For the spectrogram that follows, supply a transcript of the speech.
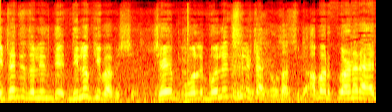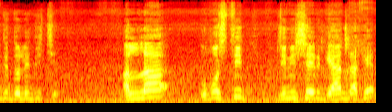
এটা দিয়ে দলিল দিল কীভাবে সে? সে বলে- বলে দিয়েছিল, এটা কথা ছিল। আবার কোরআনের আয়াতে দলিল দিচ্ছে। আল্লাহ উপস্থিত জিনিসের জ্ঞান রাখেন,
